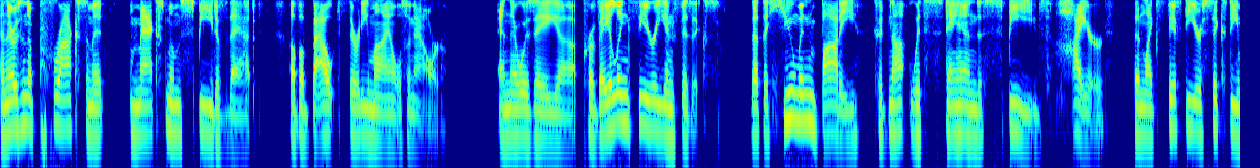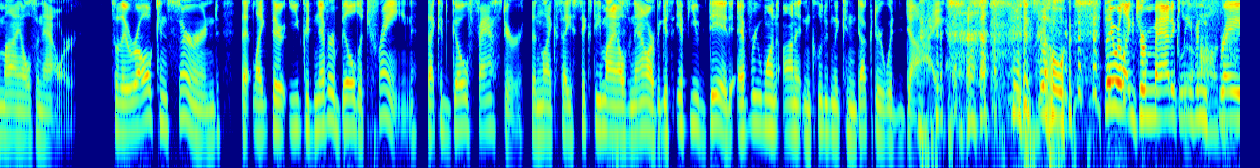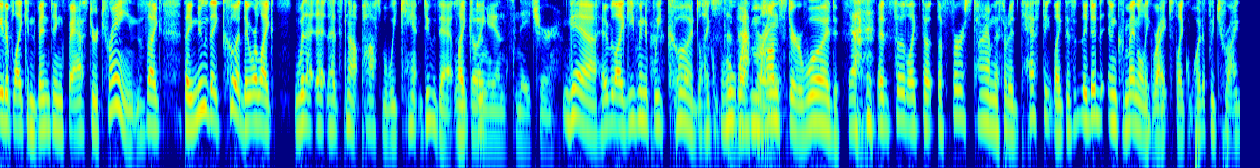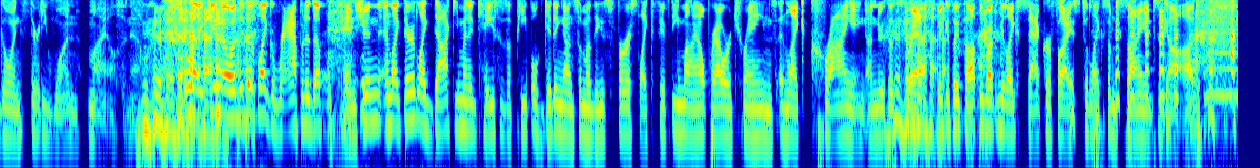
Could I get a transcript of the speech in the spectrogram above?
and there was an approximate maximum speed of that of about 30 miles an hour and there was a uh, prevailing theory in physics that the human body could not withstand speeds higher than like 50 or 60 miles an hour so they were all concerned that like there you could never build a train that could go faster than like say 60 miles an hour because if you did, everyone on it, including the conductor, would die. So they were like dramatically even oh, afraid of like inventing faster trains. Like they knew they could. They were like, well, that, that- that's not possible. We can't do that. It's like like going against nature. yeah, it'd like even if we uh, could, like Just who- what monster would? Yeah. And so, like the, the first time they started testing, like this, they did it incrementally, right? It's like, what if we try going 31 miles an hour? like, you know, they just like rapided up the tension. And like, there are like documented cases of people getting on some of these first like 50 mile per hour trains and like crying under the stress because they thought they were about to be like sacrificed to like some science god.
